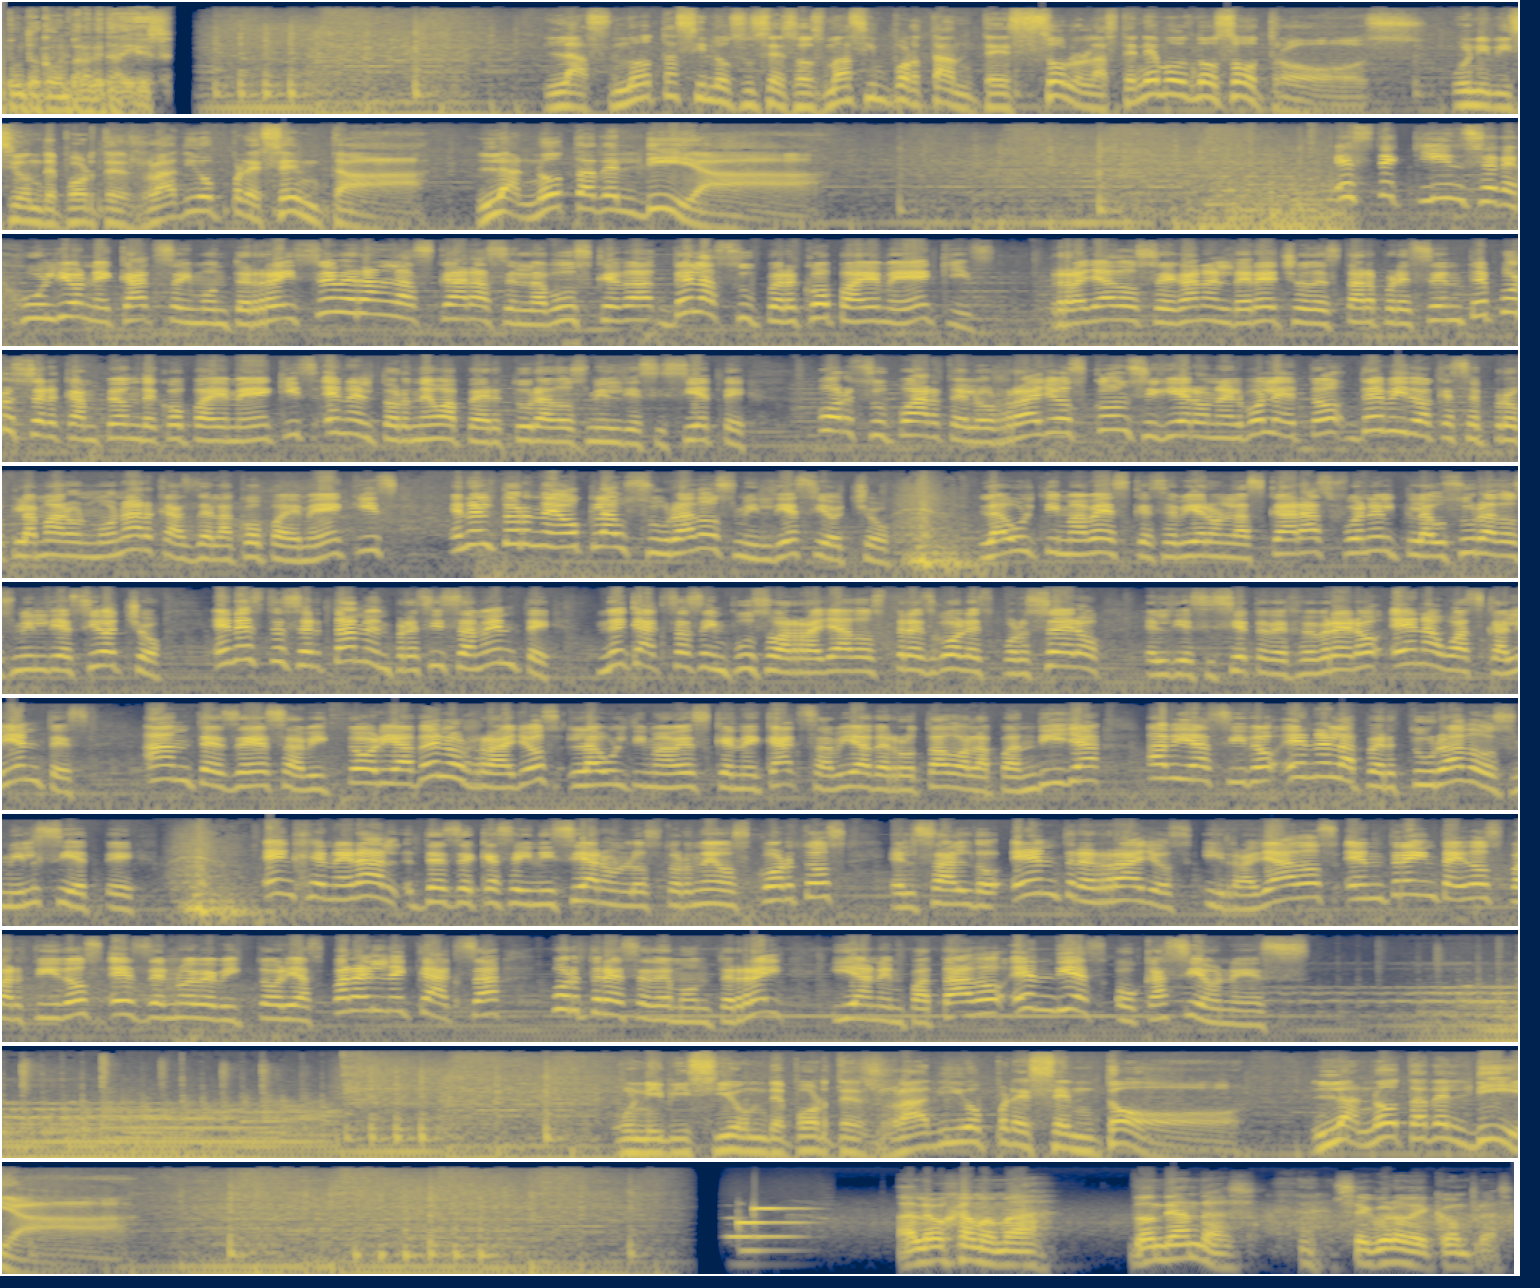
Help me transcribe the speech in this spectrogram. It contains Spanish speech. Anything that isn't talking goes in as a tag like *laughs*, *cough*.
boostmobile.com para detalles. Las notas y los sucesos más importantes solo las tenemos nosotros. Univisión Deportes Radio presenta la nota del día. Este 15 de julio, Necaxa y Monterrey se verán las caras en la búsqueda de la Supercopa MX. Rayados se gana el derecho de estar presente por ser campeón de Copa MX en el torneo Apertura 2017. Por su parte, los Rayos consiguieron el boleto debido a que se proclamaron monarcas de la Copa MX en el torneo Clausura 2018. La última vez que se vieron las caras fue en el Clausura 2018. En este certamen, precisamente, Necaxa se impuso a Rayados tres goles por cero el 17 de febrero en Aguascalientes. Antes de esa victoria de los Rayos, la última vez que Necaxa había derrotado a la pandilla había sido en el Apertura 2007. En general, desde que se iniciaron los torneos cortos, el saldo entre Rayos y Rayados en 32 partidos es de 9 victorias para el Necaxa por 13 de Monterrey y han empatado en 10 ocasiones. Univisión Deportes Radio presentó la nota del día. Aloha mamá, ¿dónde andas? *laughs* Seguro de compras.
